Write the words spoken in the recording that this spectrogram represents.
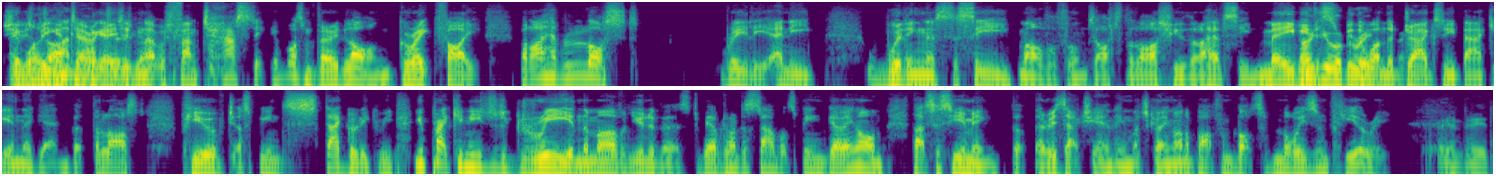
she was, was, being interrogated, and that was fantastic. It wasn't very long, great fight, but I have lost really any willingness to see Marvel films after the last few that I have seen. Maybe no, this will be the one that me. drags me back in again, but the last few have just been staggeringly. You practically need a degree in the Marvel universe to be able to understand what's been going on. That's assuming that there is actually anything much going on apart from lots of noise and fury. Indeed,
